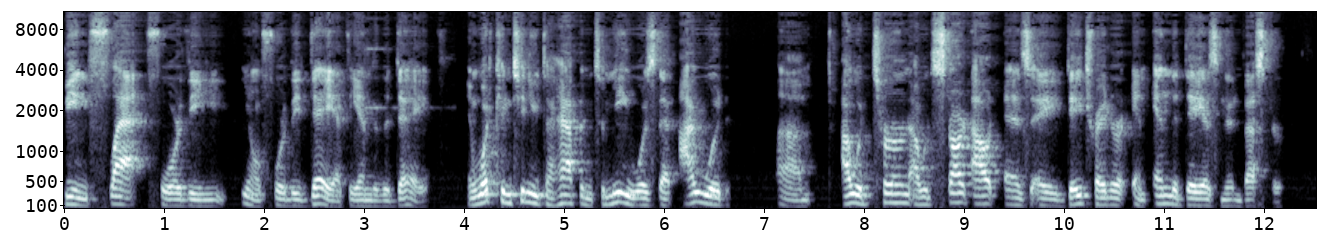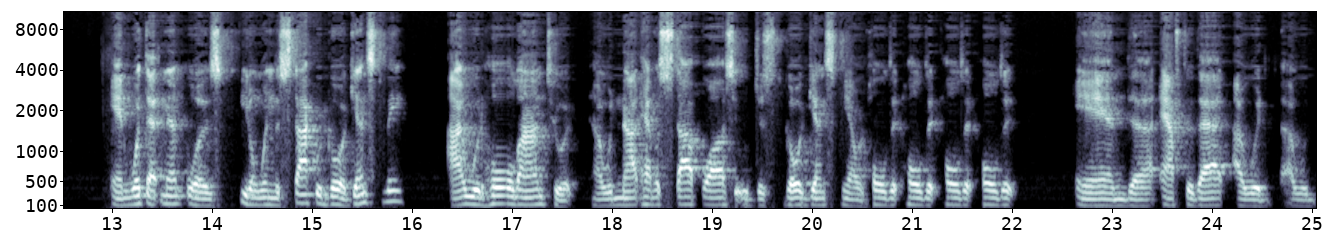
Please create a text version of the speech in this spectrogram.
being flat for the, you know, for the day at the end of the day. And what continued to happen to me was that I would, um, I would turn, I would start out as a day trader and end the day as an investor. And what that meant was, you know, when the stock would go against me, I would hold on to it. I would not have a stop loss. It would just go against me. I would hold it, hold it, hold it, hold it and uh, after that i would i would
